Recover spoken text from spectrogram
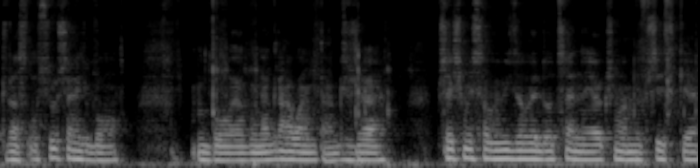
teraz usłyszeć, bo, bo jakby nagrałem, także przejdźmy sobie widzowie do ceny, jak już mamy wszystkie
